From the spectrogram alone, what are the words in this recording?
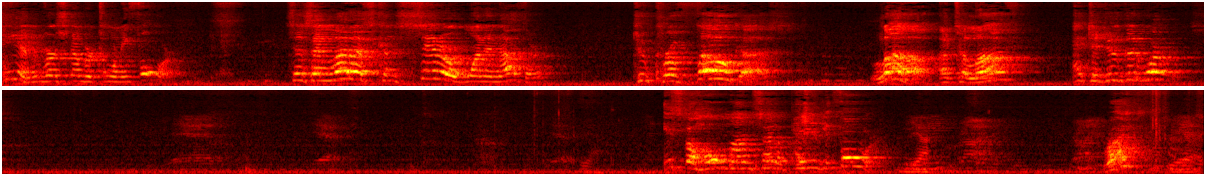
10, verse number 24 says, And let us consider one another to provoke us love unto love and to do good works. It's the whole mindset of paying it forward, Yeah. right? Yes.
